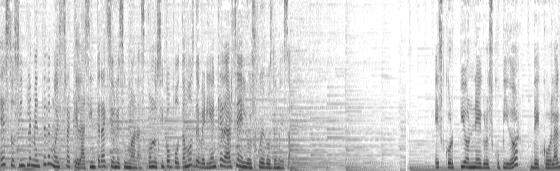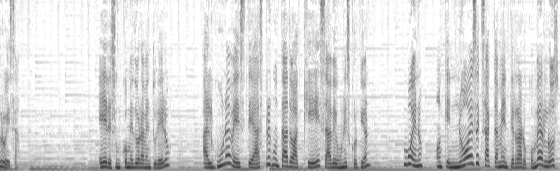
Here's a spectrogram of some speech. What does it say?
Esto simplemente demuestra que las interacciones humanas con los hipopótamos deberían quedarse en los juegos de mesa. Escorpión negro escupidor de cola gruesa. ¿Eres un comedor aventurero? ¿Alguna vez te has preguntado a qué sabe un escorpión? Bueno, aunque no es exactamente raro comerlos,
